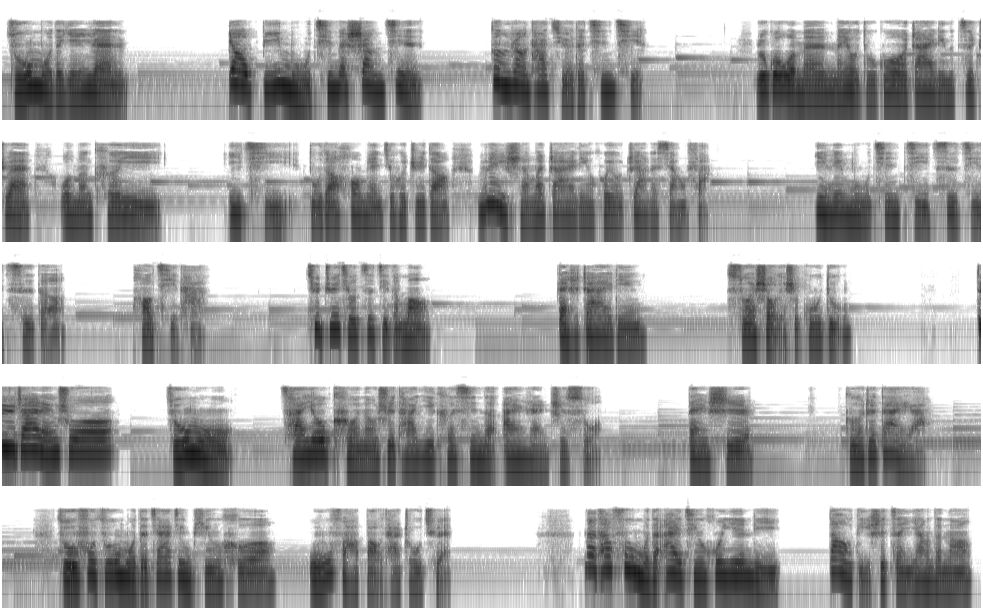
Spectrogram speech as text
祖母的隐忍要比母亲的上进更让她觉得亲切。如果我们没有读过张爱玲的自传，我们可以一起读到后面，就会知道为什么张爱玲会有这样的想法，因为母亲几次几次的抛弃她。去追求自己的梦，但是张爱玲所守的是孤独。对于张爱玲说，祖母才有可能是她一颗心的安然之所。但是，隔着代呀，祖父祖母的家境平和，无法保他周全。那他父母的爱情婚姻里，到底是怎样的呢？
